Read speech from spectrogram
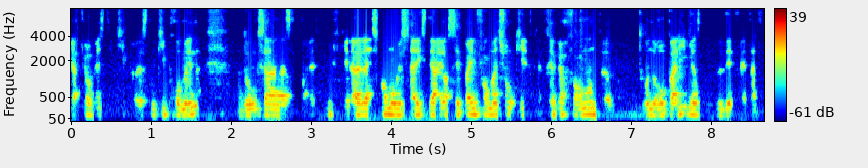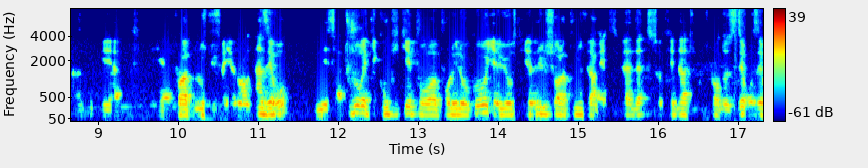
perturber, cette, équipe, cette équipe romaine. Donc, ça, va être compliqué. La, Roma, on le sait à l'extérieur, ce n'est pas une formation qui est très, très performante en Europa League. Hein, c'est une défaite à et, et pour la pelouse du Feyenoord 1-0 mais ça a toujours été compliqué pour, pour les locaux. Il y a eu aussi un nul sur la pelouse de la Sociedad, score de 0-0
